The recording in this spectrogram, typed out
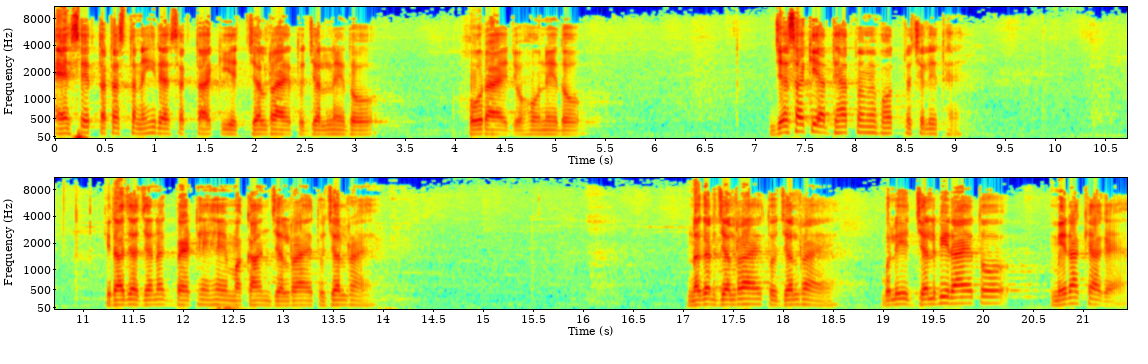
ऐसे तटस्थ नहीं रह सकता कि ये जल रहा है तो जलने दो हो रहा है, जो होने दो। जैसा कि अध्यात्म में बहुत प्रचलित है कि राजा जनक बैठे हैं, मकान जल रहा है तो जल रहा है। नगर जल रहा है तो जल रहा है। बोले जल भी रहा है तो मेरा क्या गया?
